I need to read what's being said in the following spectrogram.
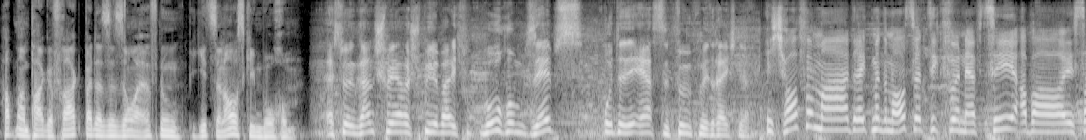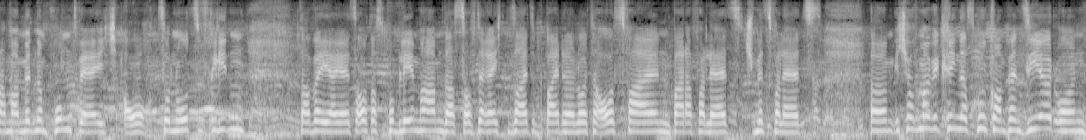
Hab mal ein paar gefragt bei der Saisoneröffnung. Wie geht's denn aus gegen Bochum? Es wird ein ganz schweres Spiel, weil ich Bochum selbst unter den ersten fünf mitrechne. Ich hoffe mal direkt mit einem Auswärtssieg für den FC, aber ich sag mal, mit einem Punkt wäre ich auch zur Not zufrieden. Da wir ja jetzt auch das Problem haben, dass auf der rechten Seite beide Leute ausfallen, Bader verletzt, Schmitz verletzt. Ähm, ich hoffe mal, wir kriegen das gut kompensiert und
